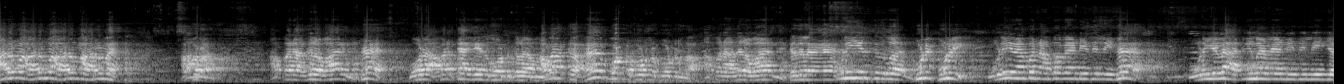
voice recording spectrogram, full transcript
அருமை அருமை அருமை அருமை. அப்புறம் அப்புறம் அதுல வாருங்க. கூட அவரைக்காய் கீரை போட்டுக்கலாம். அவரைக்காய் போட்டு போட்டு போட்டுடலாம் அப்புறம் அதுல வாருங்க இதுல புளி இருக்குது பாருங்க. புளி புளி. புளி நம்ம நம்ப வேண்டியது இல்லைங்க. புளியெல்லாம் அதிகமா வேண்டியது இல்லைங்க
